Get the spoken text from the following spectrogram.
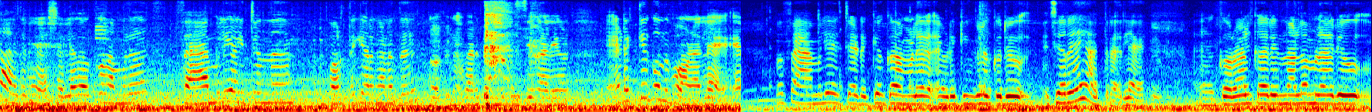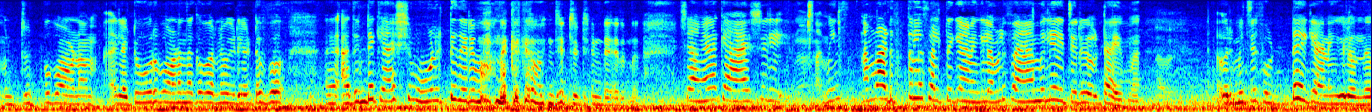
കാലത്തിന് ശേഷം അല്ലേ? അതൊക്കെ നമ്മൾ ഫാമിലി ആയിട്ടൊന്ന് പുറത്തേക്ക് ഇറങ്ങണത് ഇടയ്ക്കൊക്കെ ഒന്ന് പോകണം അല്ലേ? അപ്പൊ ഫാമിലി ആയിട്ട് ഇടയ്ക്കൊക്കെ നമ്മൾ എവിടേക്കെങ്കിലും ഒക്കെ ഒരു ചെറിയ യാത്ര അല്ലേ? കുറെ ആൾക്കാർ ഇന്നാൾ നമ്മളൊരു ട്രിപ്പ് പോകണം അല്ല ടൂർ പോകണം എന്നൊക്കെ പറഞ്ഞ് വീഡിയോ ഇട്ടപ്പോൾ അതിന്റെ ക്യാഷ് മോളിട്ട് തരുമോ എന്നൊക്കെ കമന്റ് ഇട്ടിട്ടുണ്ടായിരുന്നു. പക്ഷെ അങ്ങനെ ക്യാഷിൽ മീൻസ് നമ്മൾ അടുത്തുള്ള സ്ഥലത്തേക്കാണെങ്കിൽ നമ്മൾ ഫാമിലി ആയിട്ടൊരു ടൈം ഒരുമിച്ച് ഫുഡ് ആണെങ്കിലും ഒന്ന്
